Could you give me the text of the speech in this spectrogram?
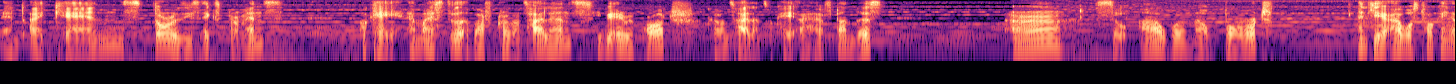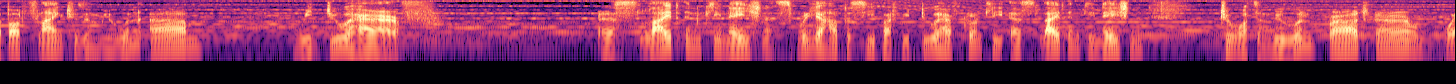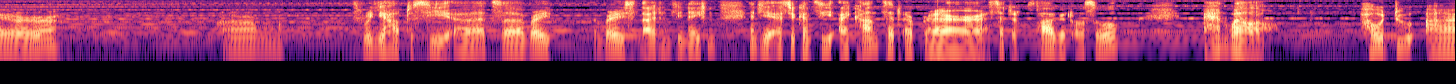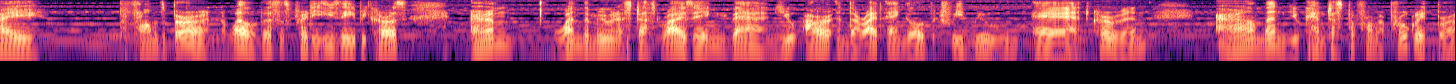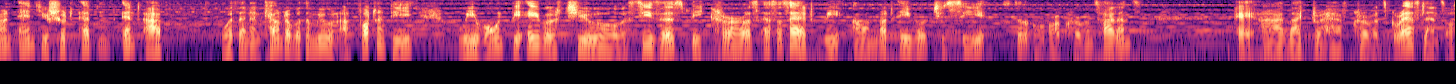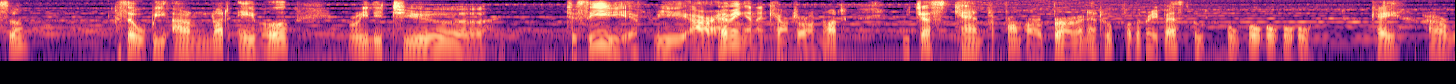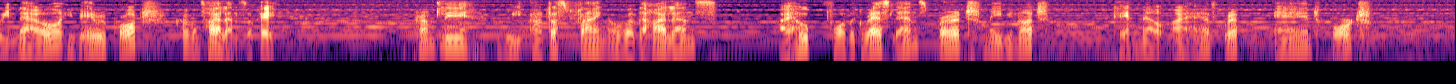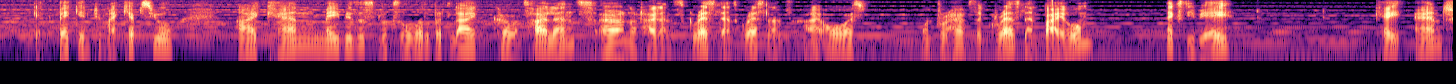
and I can store these experiments. Okay, am I still above Kerbin's Highlands? EVA report, Kerbin's Highlands. Okay, I have done this. Uh, so I will now board. And yeah, I was talking about flying to the moon. Um, we do have a slight inclination. It's really hard to see, but we do have currently a slight inclination towards the moon. But uh, where um, it's really hard to see. Uh, it's a very very slight inclination. And here, as you can see, I can't set up uh, set a target or so. And well, how do I perform the burn? Well, this is pretty easy because um, when the moon is just rising, then you are in the right angle between moon and Kerbin, and then you can just perform a prograde burn and you should end up with an encounter with the moon. Unfortunately, we won't be able to see this because, as I said, we are not able to see still over Kerbin's Highlands. Okay, I like to have Kerbin's Grasslands also. So we are not able really to to see if we are having an encounter or not. We just can perform our burn and hope for the very best. Oh, oh, oh, oh, oh, oh. Okay, are we now? EVA report, Kerbin's Highlands. Okay. Apparently we are just flying over the highlands. I hope for the grasslands, but maybe not. Okay, now I have grab and board. Get back into my capsule. I can, maybe this looks a little bit like Kerbin's Highlands, uh, not Highlands, Grasslands, Grasslands. I always want to have the grassland biome. Next EVA. Okay, and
